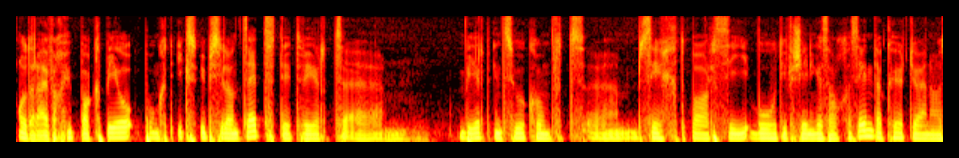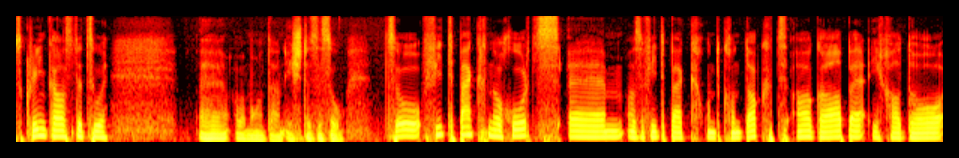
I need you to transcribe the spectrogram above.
Oder einfach hypacbio.xyz. Dort wird, ähm, wird in Zukunft ähm, sichtbar sein, wo die verschiedenen Sachen sind. Da gehört ja auch noch ein Screencast dazu. Äh, aber momentan ist das so. So, Feedback noch kurz, ähm, also Feedback und Kontaktangaben. Ich habe da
